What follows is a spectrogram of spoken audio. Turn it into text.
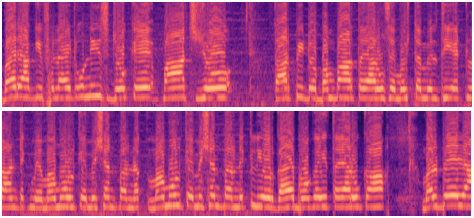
बहरिया की फ़्लाइट 19 जो के पाँच जो तारपीडो बम्बार तैयारों से मुश्तमिल थी। एटलांटिक में मामूल के मिशन पर नक, मामूल के मिशन पर निकली और गायब हो गई। तैयारों का मलबे या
